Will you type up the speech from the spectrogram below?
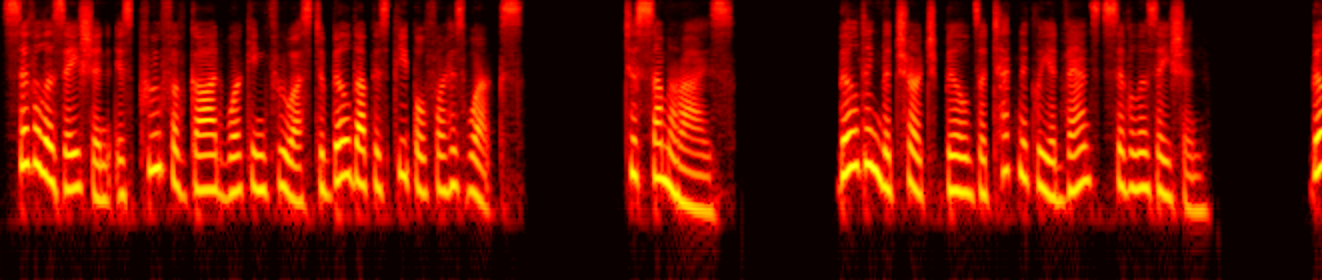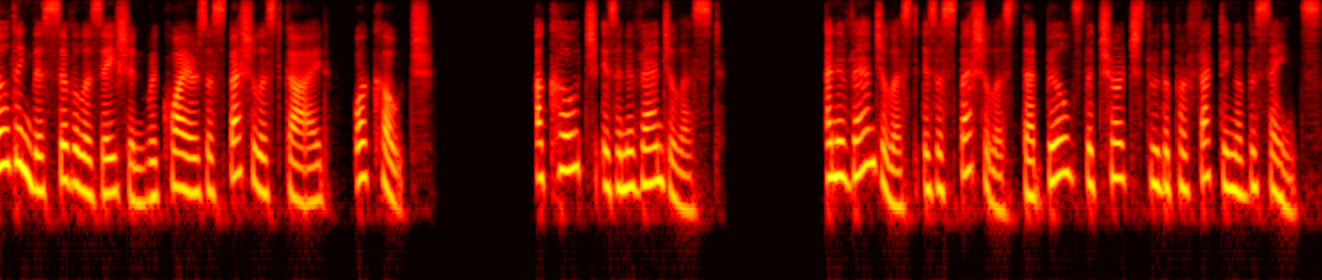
Civilization is proof of God working through us to build up His people for His works. To summarize, building the church builds a technically advanced civilization. Building this civilization requires a specialist guide, or coach. A coach is an evangelist. An evangelist is a specialist that builds the church through the perfecting of the saints.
